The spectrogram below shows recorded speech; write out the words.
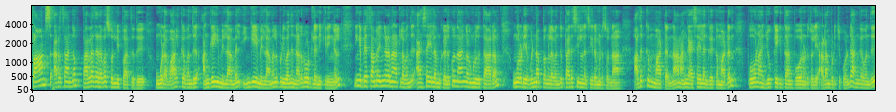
ஃப்ரான்ஸ் அரசாங்கம் பல தடவை சொல்லி பார்த்தது உங்களோட வாழ்க்கை வந்து அங்கேயும் இல்லாமல் இங்கேயும் இல்லாமல் இப்படி வந்து நடு ரோட்டில் நிற்கிறீங்க நீங்கள் பேசாமல் எங்களோட நாட்டில் வந்து அசைலம்களுக்கும் நாங்கள் உங்களுக்கு தாரம். உங்களுடைய விண்ணப்பங்களை வந்து பரிசீலனை செய்கிறோம்னு சொன்னால் அதுக்கும் மாட்டேன். நான் அங்கே அசைலம் கேட்க மாட்டேன். போனால் யூகேக்கு தான் போகணும்னு சொல்லி அடம் பிடிச்சு கொண்டு அங்கே வந்து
